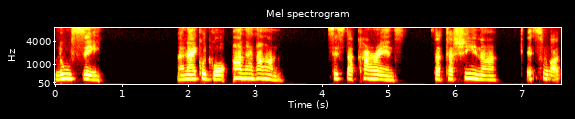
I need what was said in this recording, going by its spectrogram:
Lucy, and I could go on and on. Sister Karen, Sister Tashina, it's what?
